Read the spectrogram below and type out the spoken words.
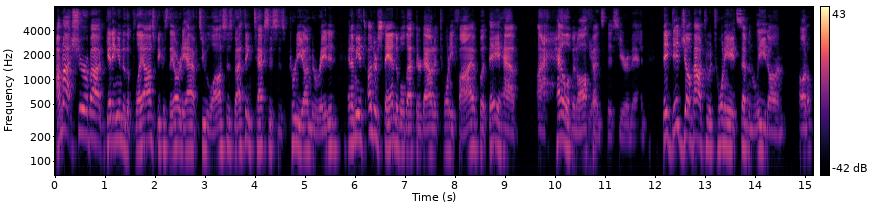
I'm not sure about getting into the playoffs because they already have two losses, but I think Texas is pretty underrated. And I mean, it's understandable that they're down at 25, but they have a hell of an offense this year, man. They did jump out to a 28-7 lead on on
